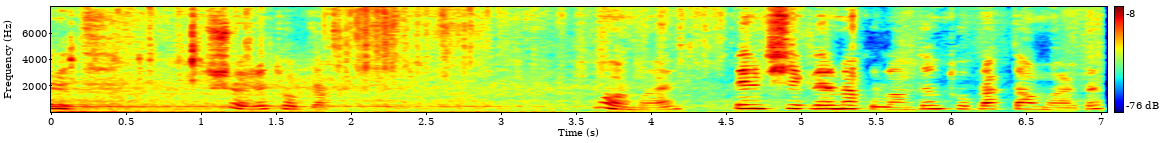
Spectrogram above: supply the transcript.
Evet. Şöyle toprak. Normal. Benim çiçeklerime kullandığım topraktan vardı.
